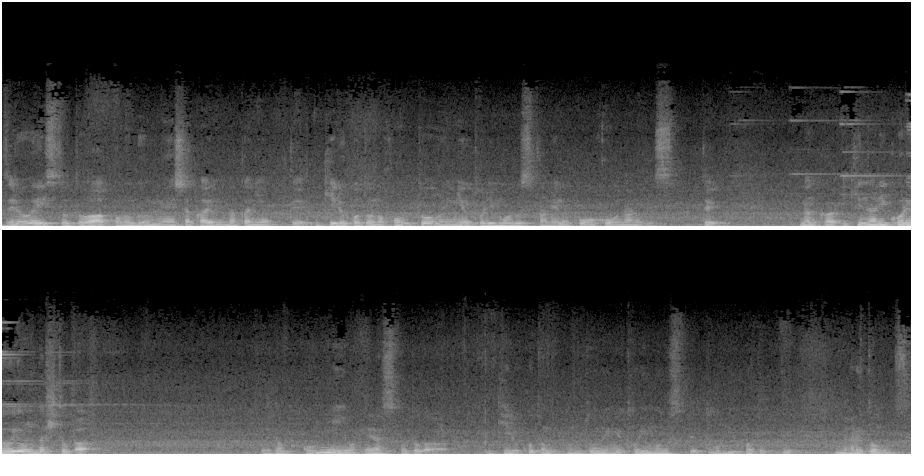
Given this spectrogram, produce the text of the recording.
ゼロ・ウェイストとはこの文明社会の中にあって生きることの本当の意味を取り戻すための方法なのです。ってなんかいきなりこれを読んだ人がえなんかゴミを減らすことが生きることの本当の意味を取り戻すってどういうことってなると思うんですよ。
